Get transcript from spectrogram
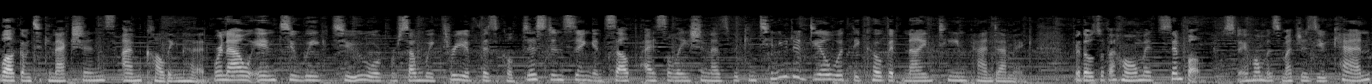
Welcome to Connections. I'm Colleen Hood. We're now into week two, or for some week three, of physical distancing and self isolation as we continue to deal with the COVID 19 pandemic. For those with a home, it's simple stay home as much as you can.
